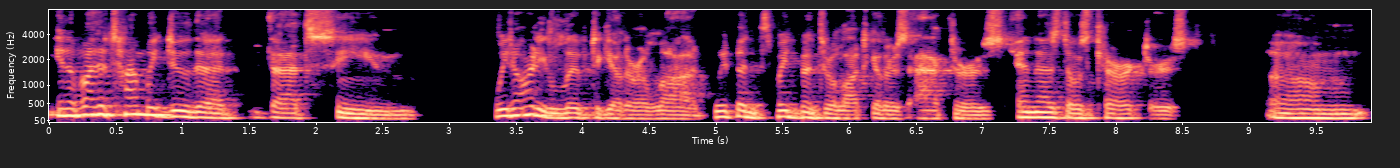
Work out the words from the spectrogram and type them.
you know, by the time we do that that scene, we'd already lived together a lot. We've been we'd been through a lot together as actors and as those characters. Um,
